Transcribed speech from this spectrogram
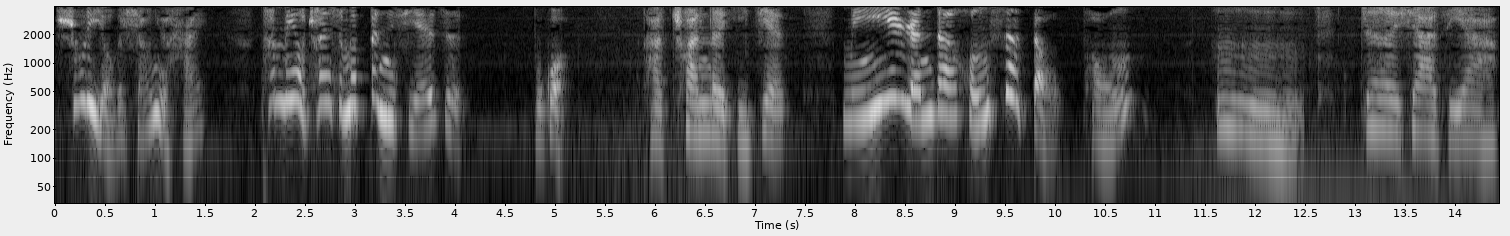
书里有个小女孩，她没有穿什么笨鞋子，不过她穿了一件迷人的红色斗篷。嗯，这下子呀，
